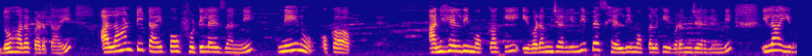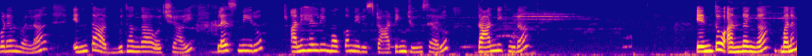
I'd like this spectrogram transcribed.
దోహదపడతాయి. అలాంటి టైప్ ఆఫ్ ఫర్టిలైజర్ని నేను ఒక అన్హెల్దీ మొక్కకి ఇవ్వడం జరిగింది ప్లస్ హెల్దీ మొక్కలకి ఇవ్వడం జరిగింది. ఇలా ఇవ్వడం వల్ల ఎంత అద్భుతంగా వచ్చాయి. ప్లస్ మీరు అన్హెల్దీ మొక్క మీరు స్టార్టింగ్ చూశారు దాన్ని కూడా ఎంతో అందంగా మనం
